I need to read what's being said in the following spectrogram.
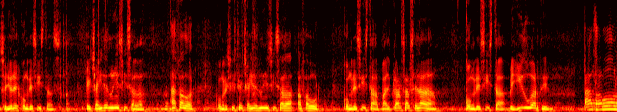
Señores congresistas, Echaide Núñez Izaga. A favor. Congresista Echaide Núñez Izaga, a favor. Congresista Balcárzar Celada. Congresista Bellido Ugarte. A favor.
